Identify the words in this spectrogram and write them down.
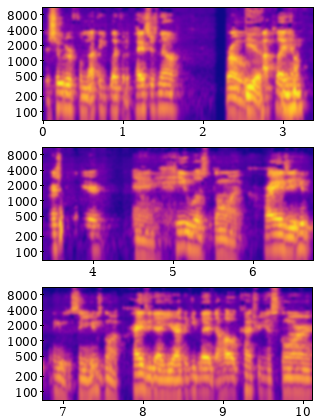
the shooter from I think he played for the Pacers now. Bro, yeah. I played mm-hmm. him freshman year, and he was going crazy. He, he was a senior. He was going crazy that year. I think he led the whole country in scoring.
